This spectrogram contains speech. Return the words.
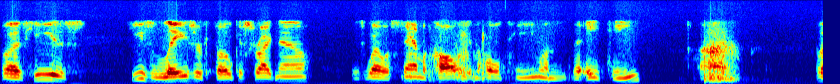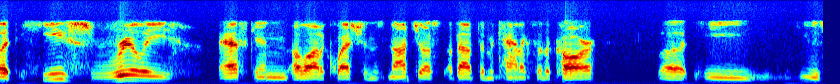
But he is he's laser focused right now, as well as Sam McAulay and the whole team on the 18. Um, but he's really asking a lot of questions, not just about the mechanics of the car, but he he was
